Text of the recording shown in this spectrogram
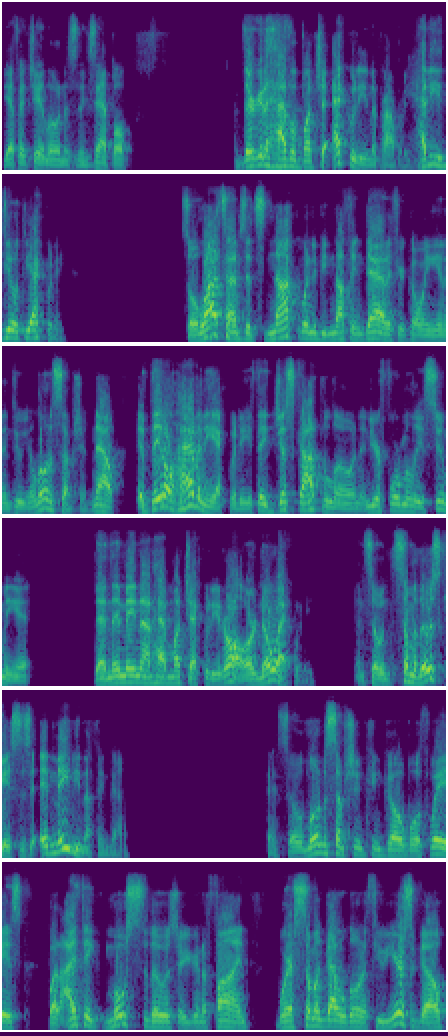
the FHA loan is an example, they're going to have a bunch of equity in the property. How do you deal with the equity? So a lot of times it's not going to be nothing down if you're going in and doing a loan assumption. Now, if they don't have any equity, if they just got the loan and you're formally assuming it, then they may not have much equity at all or no equity. And so in some of those cases, it may be nothing down. Okay, so loan assumption can go both ways, but I think most of those are you're going to find where someone got a loan a few years ago,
